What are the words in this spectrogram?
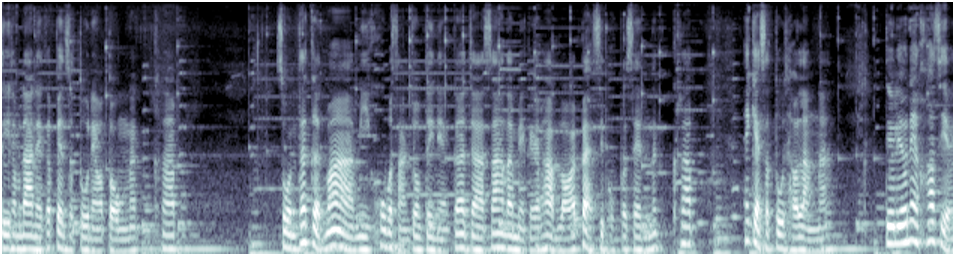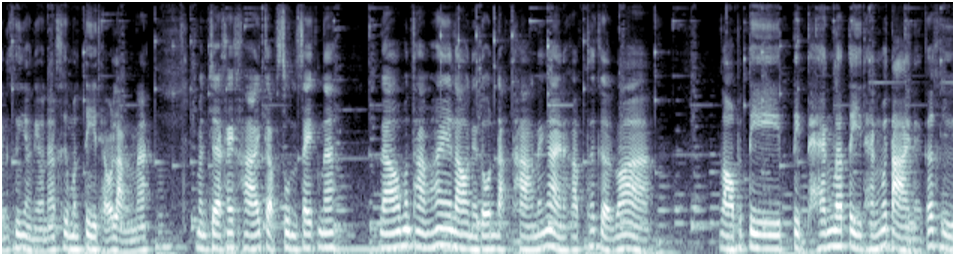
ตีธรรมดาเนี่ยก็เป็นศัตรูแนวตรงนะครับ ส่วนถ้าเกิดว่ามีคู่ประสานโจมตีเนี่ยก็จะสร้างดาเมจกายภาพ 186%นะครับ ให้แก่ศัตรูแถวหลังนะตียวเลี้ยวเนี่ยข้อเสียมันคืออย่างเดียวนะ คือมันตีแถวหลังนะ มันจะคล้ายๆกับซุนเซ็กนะ แล้วมันทำให้เราเนี่ยโดนดักทางได้ง่ายนะครับ ถ้าเกิดว่า เราไปตีติดแท้งแล้วตีแท้งไม่ตายเนี่ยก็คือ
